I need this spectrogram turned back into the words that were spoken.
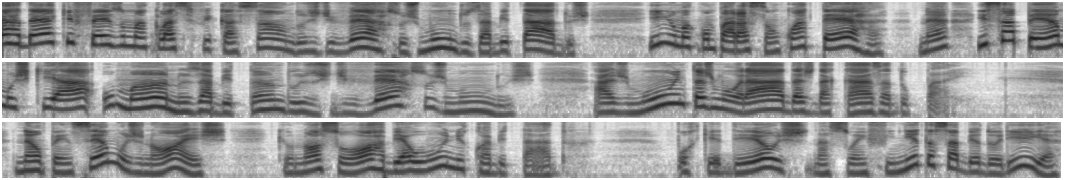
Kardec fez uma classificação dos diversos mundos habitados em uma comparação com a Terra, né? E sabemos que há humanos habitando os diversos mundos, as muitas moradas da casa do Pai. Não pensemos nós que o nosso orbe é o único habitado, porque Deus, na sua infinita sabedoria,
